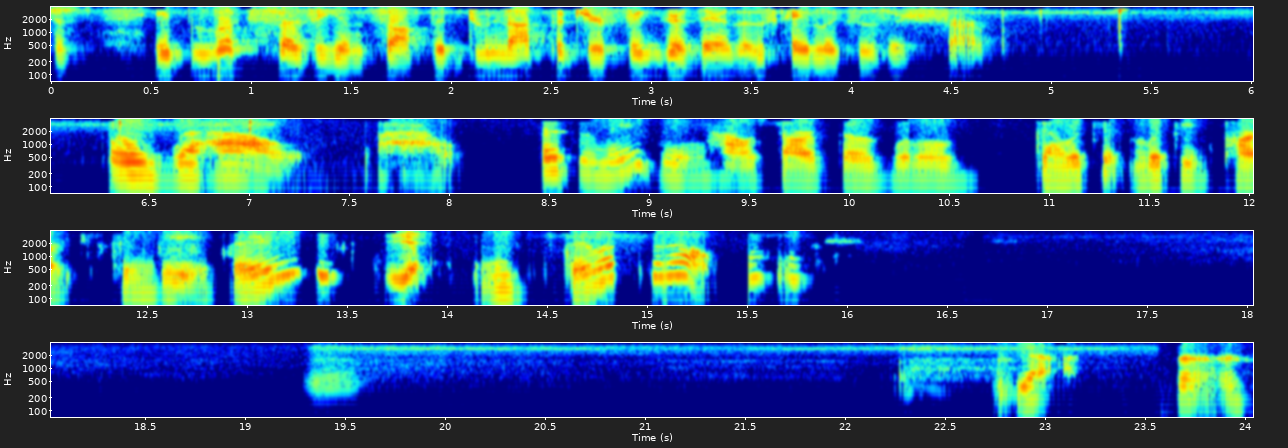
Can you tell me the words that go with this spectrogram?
Just it looks fuzzy and soft, but do not put your finger there. Those calyxes are sharp." Oh wow, wow! It's amazing how sharp those little delicate looking parts can be. They yeah, they let you know. yeah, sure.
